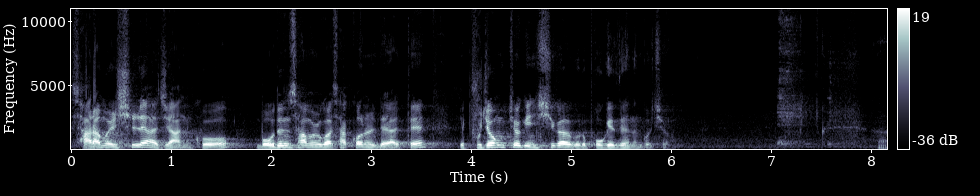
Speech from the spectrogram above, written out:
사람을 신뢰하지 않고 모든 사물과 사건을 대할 때 부정적인 시각으로 보게 되는 거죠. 아,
